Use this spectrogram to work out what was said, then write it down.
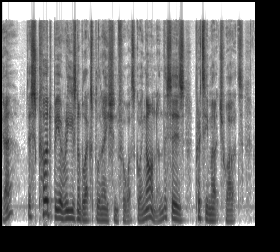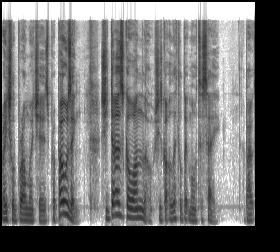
yeah? This could be a reasonable explanation for what's going on, and this is pretty much what Rachel Bromwich is proposing. She does go on, though, she's got a little bit more to say about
